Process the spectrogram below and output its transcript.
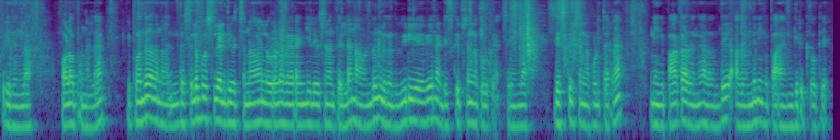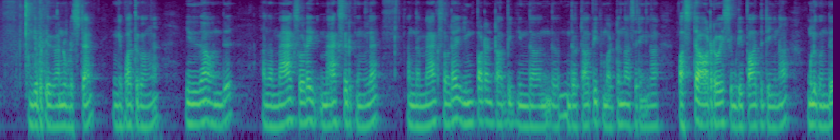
புரியுதுங்களா? ஃபாலோ பண்ணலை. இப்போ வந்து அதை நான் இந்த சிலபஸில் எழுதி வச்சேனா இல்லை ஒருவேளை வேறு எங்கேயும் எழுதி வச்சேனா தெரியல நான் வந்து உங்களுக்கு அந்த வீடியோவே நான் டிஸ்கிரிப்ஷனில் கொடுக்குறேன். சரிங்களா? டிஸ்கிரிப்ஷனில் கொடுத்துட்றேன். நீங்கள் பார்க்காதுங்க. அதை வந்து அதை வந்து நீங்கள் பா இங்கே இருக்குது ஓகே இங்கே இருக்குது கண்டுபிடிச்சிட்டேன். இங்கே பார்த்துக்கோங்க. இதுதான் வந்து அந்த மேக்ஸோட மேக்ஸ் இருக்குங்களே அந்த மேக்ஸோட இம்பார்ட்டன்ட் டாபிக் இந்த இந்த இந்த டாபிக் மட்டும்தான் சரிங்களா? ஃபஸ்ட்டு ஆர்டர் வைஸ் இப்படி பார்த்துட்டிங்கன்னா உங்களுக்கு வந்து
